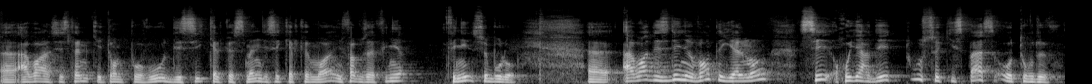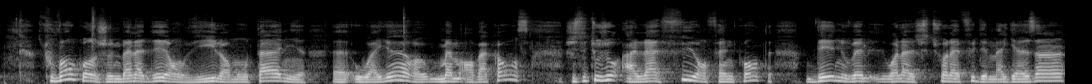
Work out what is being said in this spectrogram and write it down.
euh, avoir un système qui tourne pour vous d'ici quelques semaines, d'ici quelques mois, une fois que vous avez fini, ce boulot. Euh, avoir des idées innovantes également, c'est regarder tout ce qui se passe autour de vous. Souvent, quand je me baladais en ville, en montagne euh, ou ailleurs, même en vacances, je suis toujours à l'affût, en fin de compte, des nouvelles. Voilà, je suis toujours à l'affût des magasins,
